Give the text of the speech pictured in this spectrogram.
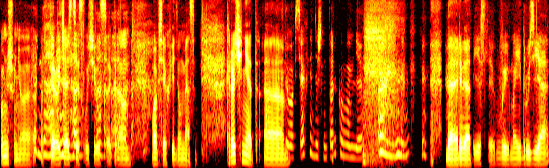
Помнишь, у него Да, в первой части случился, когда он во всех видел мясо. Короче, нет. Ты эм, во всех видишь, не только во мне. Да, ребят, если вы мои друзья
